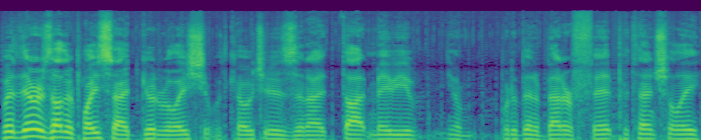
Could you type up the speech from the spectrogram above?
But there was other places I had good relationship with coaches, and I thought maybe you know would have been a better fit potentially.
